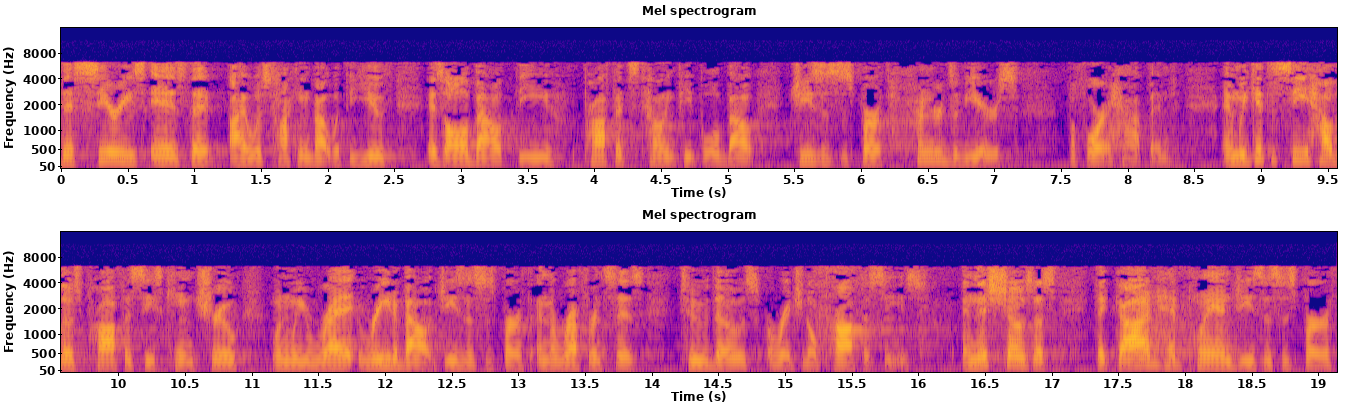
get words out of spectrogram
this series is that I was talking about with the youth is all about the prophets telling people about Jesus' birth hundreds of years before it happened. And we get to see how those prophecies came true when we re- read about Jesus' birth and the references to those original prophecies. And this shows us that God had planned Jesus' birth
